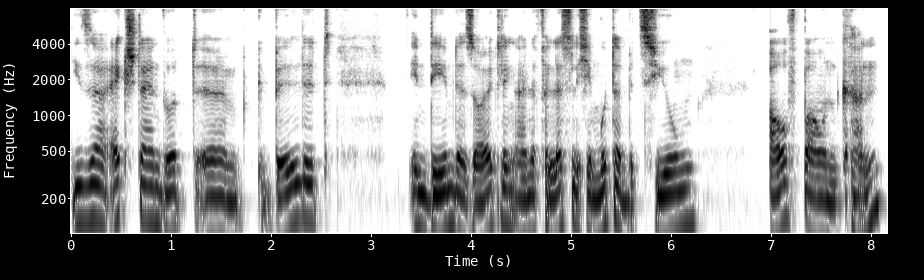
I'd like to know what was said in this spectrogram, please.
Dieser Eckstein wird ähm, gebildet in dem der Säugling eine verlässliche Mutterbeziehung aufbauen kann,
